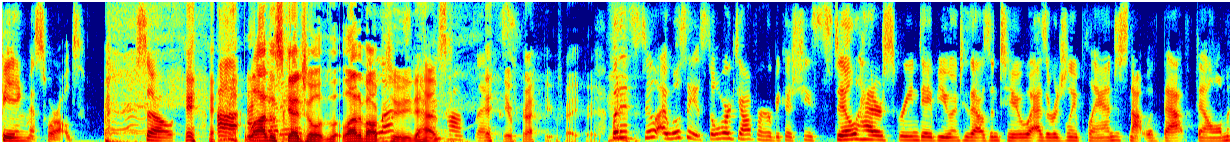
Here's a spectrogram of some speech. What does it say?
being Miss World. So uh, a lot of schedule, a lot of opportunity to have conflicts. right, right, right. But it's still, I will say, it still worked out for her because she still had her screen debut in 2002 as originally planned, just not with that film.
